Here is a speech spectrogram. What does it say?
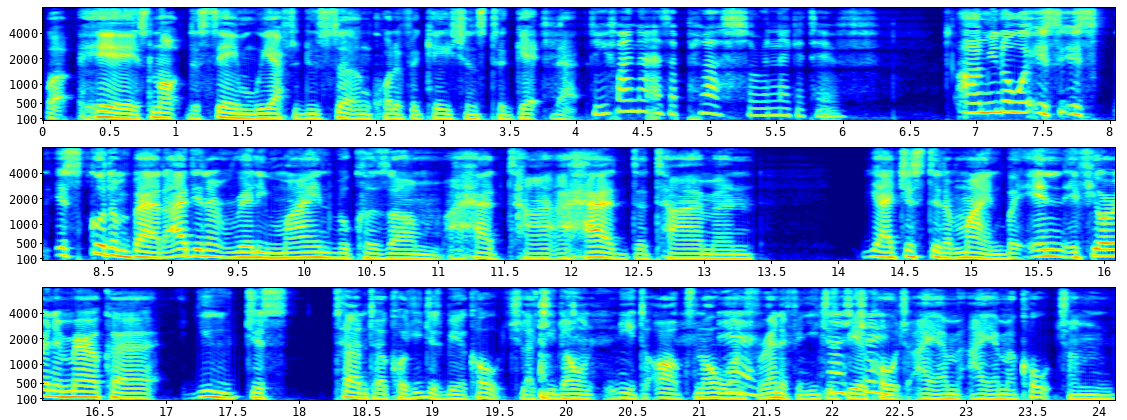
But here it's not the same. We have to do certain qualifications to get that. Do you find that as a plus or a negative? Um, you know what? It's it's it's good and bad. I didn't really mind because um I had time. I had the time, and yeah, I just didn't mind. But in if you're in America, you just turn to a coach. You just be a coach. Like you don't need to ask no one Yeah, for anything. You just be a coach. I am I am a coach. I'm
